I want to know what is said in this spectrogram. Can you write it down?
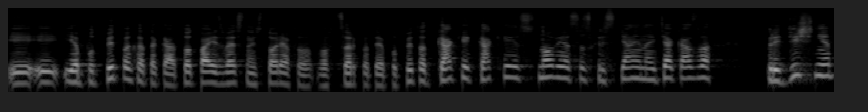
и, и, и я подпитваха така. То това е известна история в, в църквата. Я подпитват как е, как е с новия с християнина. И тя казва, предишният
